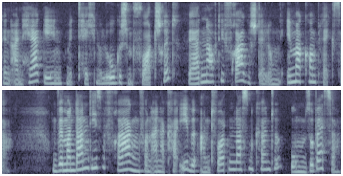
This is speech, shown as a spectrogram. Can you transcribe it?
denn einhergehend mit technologischem Fortschritt werden auch die Fragestellungen immer komplexer. Und wenn man dann diese Fragen von einer KI beantworten lassen könnte, umso besser.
